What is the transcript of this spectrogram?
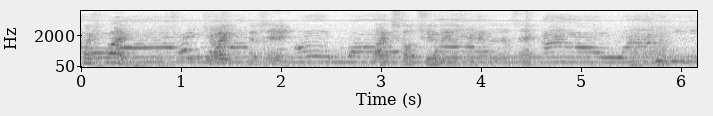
push bike. Right, that's it. Bike's got two wheels, remember, that's it.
